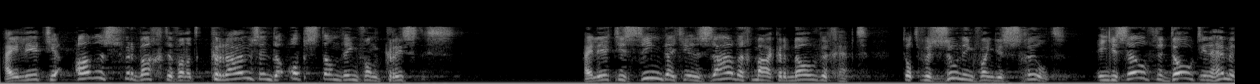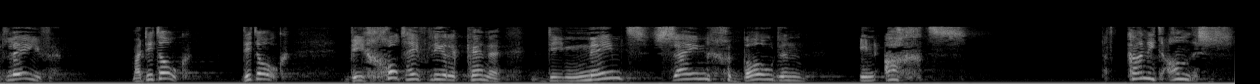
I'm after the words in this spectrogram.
Hij leert je alles verwachten van het kruis en de opstanding van Christus. Hij leert je zien dat je een zaligmaker nodig hebt tot verzoening van je schuld. In jezelf de dood, in hem het leven. Maar dit ook, dit ook. Wie God heeft leren kennen, die neemt zijn geboden in acht. Dat kan niet anders.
